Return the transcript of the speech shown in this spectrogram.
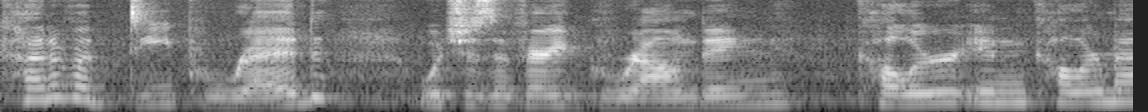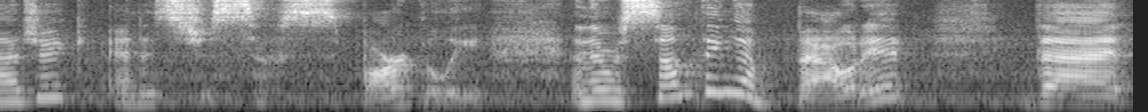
kind of a deep red, which is a very grounding color in color magic. And it's just so sparkly. And there was something about it that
